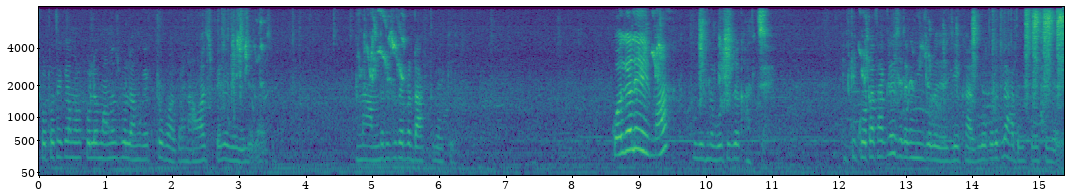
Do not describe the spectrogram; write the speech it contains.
ছোট থেকে আমার কোলে মানুষ বলে আমাকে একটু ভয় পায় না, আওয়াজ পেলে বেরিয়ে চলে আসে। নাম ধরে শুধু একবার ডাকতে থাকে কই গেলি মা? যেখানে বসে বসে খাচ্ছে। একটু গোটা থাকলে সেটাকে নিয়ে চলে যায় যে খায় গুঁড়ো করে দিলে হাতে বসে বসে যাবে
